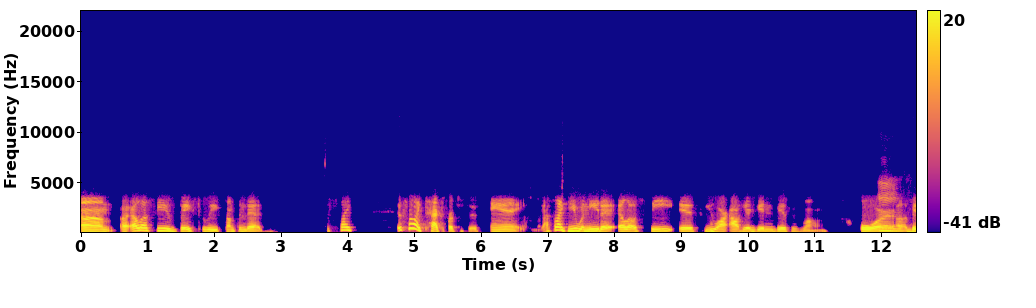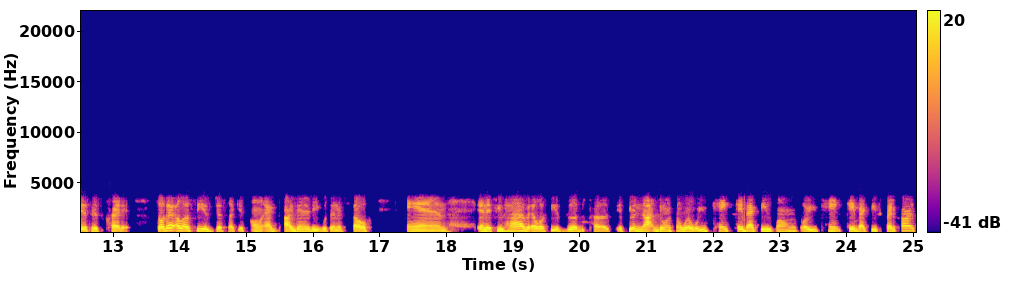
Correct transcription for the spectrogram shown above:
Um, a LLC is basically something that it's like it's for like tax purposes, and I feel like you would need a LLC if you are out here getting business loans or mm. uh, business credit. So that LLC is just like its own identity within itself, and and if you have LLC, it's good because if you're not doing somewhere where you can't pay back these loans or you can't pay back these credit cards,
